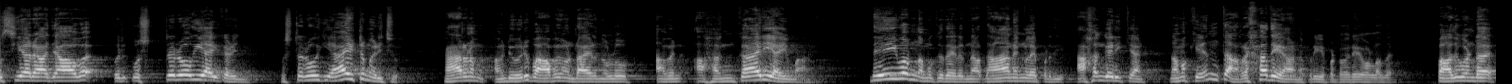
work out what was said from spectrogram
ഉസിയ രാജാവ് ഒരു കുഷ്ഠരോഗിയായി കഴിഞ്ഞു. കുഷ്ഠരോഗിയായിട്ട് മരിച്ചു. കാരണം അവന്റെ ഒരു പാപമേ ഉണ്ടായിരുന്നുള്ളൂ. അവൻ അഹങ്കാരിയായി മാറി. ദൈവം നമുക്ക് തരുന്ന ദാനങ്ങളെ പ്രതി അഹങ്കരിക്കാൻ നമുക്ക് എന്ത് അർഹതയാണ് പ്രിയപ്പെട്ടവരെ ഉള്ളത്? അപ്പം അതുകൊണ്ട്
